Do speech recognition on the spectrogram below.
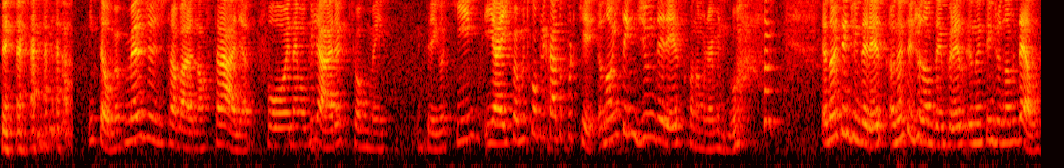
então, meu primeiro dia de trabalho na Austrália foi na imobiliária, que eu arrumei emprego aqui. E aí foi muito complicado porque eu não entendi o endereço quando a mulher me ligou. Eu não entendi o endereço, eu não entendi o nome da empresa, eu não entendi o nome dela.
